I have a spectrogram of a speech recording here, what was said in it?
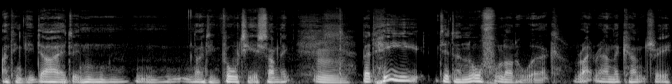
I think he died in 1940 or something. Mm. But he did an awful lot of work right around the country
